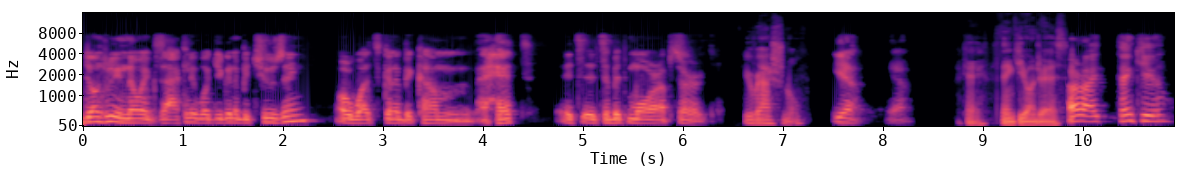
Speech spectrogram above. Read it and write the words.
don't really know exactly what you're going to be choosing or what's going to become a hit. It's it's a bit more absurd. Irrational. Yeah, yeah. Okay. Thank you, Andreas. All right. Thank you.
